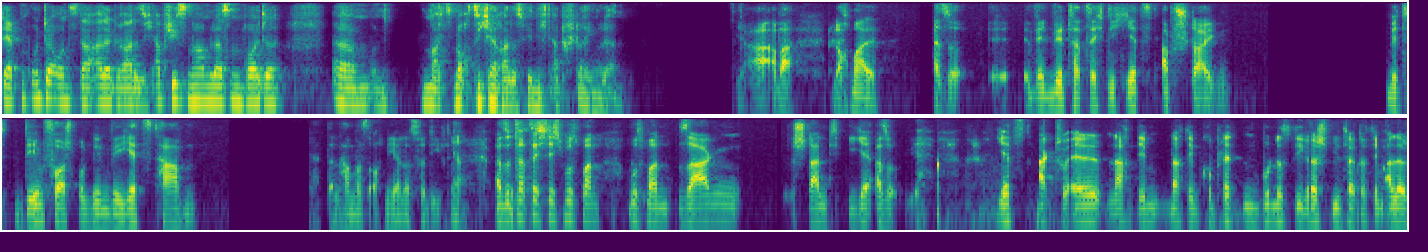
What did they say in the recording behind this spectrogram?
Deppen unter uns da alle gerade sich abschießen haben lassen heute ähm, und macht es noch sicherer, dass wir nicht absteigen werden. Ja, aber nochmal, also äh, wenn wir tatsächlich jetzt absteigen, mit dem Vorsprung, den wir jetzt haben, dann haben wir es auch nicht anders verdient. Ja. Also tatsächlich muss man, muss man sagen, Stand je, also jetzt aktuell nach dem, nach dem kompletten Bundesligaspieltag, nachdem alle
